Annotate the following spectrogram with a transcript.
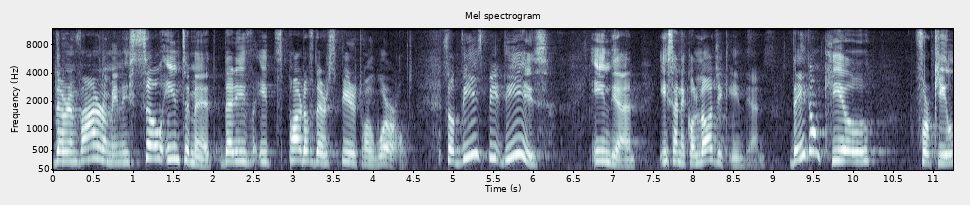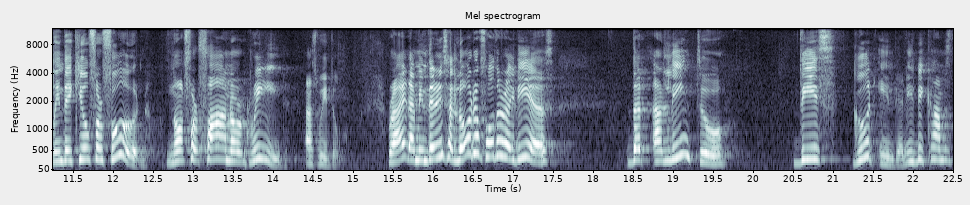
their environment is so intimate that it's part of their spiritual world. So these, this Indian is an ecologic Indian. They don't kill for killing, they kill for food, not for fun or greed, as we do, right? I mean, there is a lot of other ideas that are linked to this good Indian. It becomes,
